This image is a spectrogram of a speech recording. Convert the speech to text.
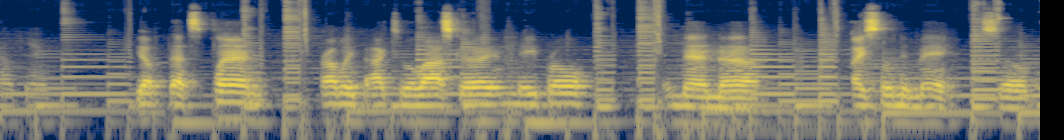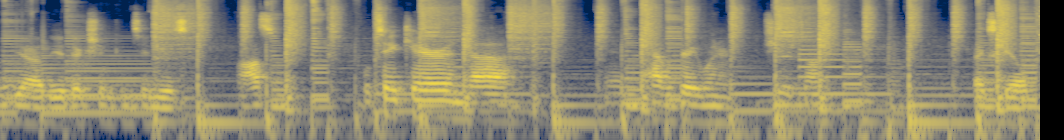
out there. Yep, that's the plan probably back to Alaska in April, and then uh, Iceland in May. So yeah, the addiction continues. Awesome. Well, take care and uh, and have a great winter. Cheers, Don. Thanks, Caleb.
